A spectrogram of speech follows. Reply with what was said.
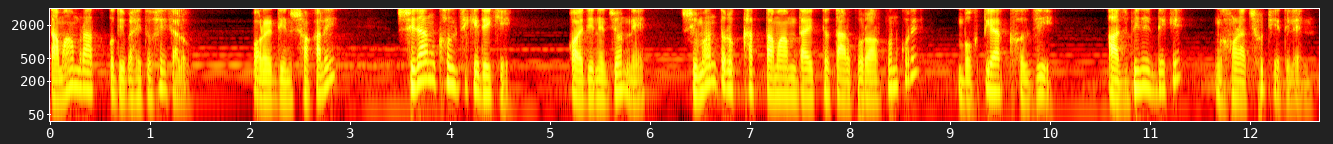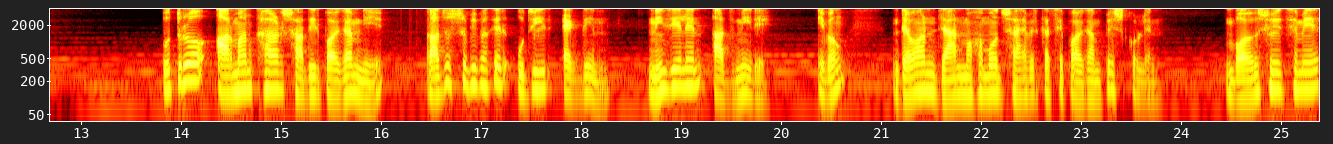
তামাম রাত অতিবাহিত হয়ে গেল। পরের দিন সকালে শিরান খলজিকে ডেকে কয়দিনের জন্যে সীমান্ত রক্ষার তামাম দায়িত্ব তার উপর অর্পণ করে বক্তিয়ার খলজি আজমিনের দিকে ঘোড়া ছুটিয়ে দিলেন। পুত্র আরমান খাঁর সাদির পয়গাম নিয়ে রাজস্ব বিভাগের উজির একদিন নিজে এলেন আজমিরে এবং দেওয়ান জান মোহাম্মদ সাহেবের কাছে পয়গাম পেশ করলেন। বয়স হয়েছে মেয়ের,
